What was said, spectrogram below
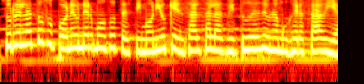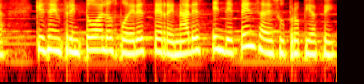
su relato supone un hermoso testimonio que ensalza las virtudes de una mujer sabia que se enfrentó a los poderes terrenales en defensa de su propia fe.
